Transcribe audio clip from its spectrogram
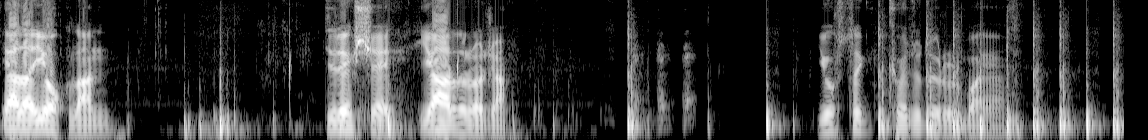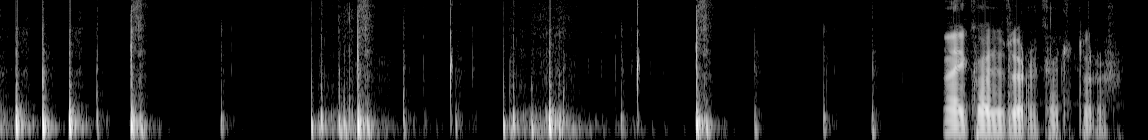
Ya da yok lan. Direkt şey yardır hocam. Yoksa kötü durur baya. Ne kötü durur kötü durur.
